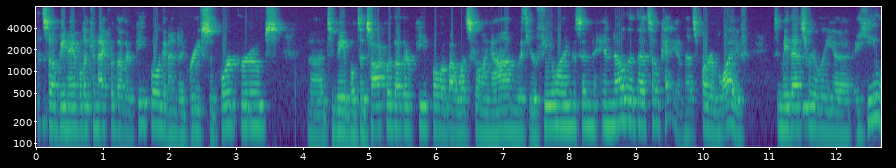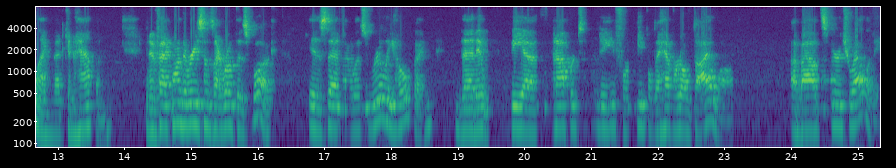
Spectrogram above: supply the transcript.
And so being able to connect with other people, get into grief support groups, uh, to be able to talk with other people about what's going on with your feelings and, and know that that's okay and that's part of life. To me, that's really a, a healing that can happen. And in fact, one of the reasons I wrote this book is that I was really hoping that it would be a, an opportunity for people to have a real dialogue about spirituality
